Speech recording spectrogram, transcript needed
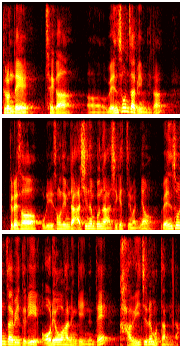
그런데 제가 어, 왼손잡이입니다. 그래서 우리 성도님들 아시는 분은 아시겠지만요. 왼손잡이들이 어려워하는 게 있는데 가위질을 못합니다.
